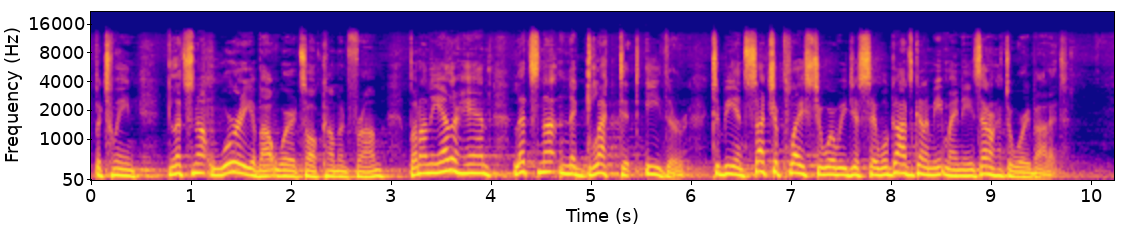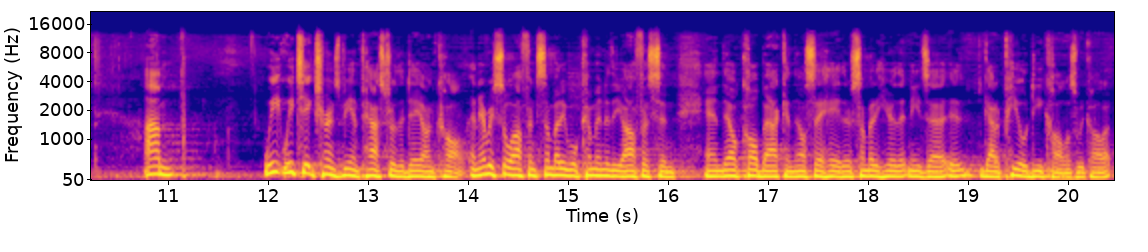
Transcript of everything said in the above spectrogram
between let's not worry about where it's all coming from, but on the other hand, let's not neglect it either. To be in such a place to where we just say, well, God's going to meet my needs. I don't have to worry about it. Um, we, we take turns being pastor of the day on call. And every so often, somebody will come into the office and, and they'll call back and they'll say, hey, there's somebody here that needs a, got a POD call, as we call it.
